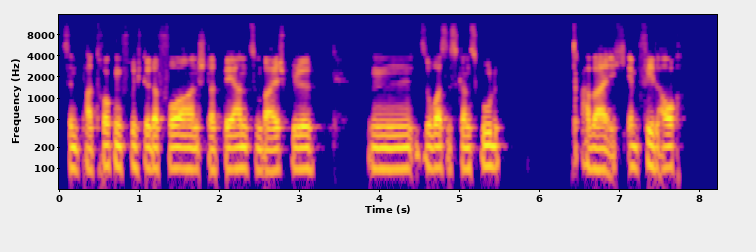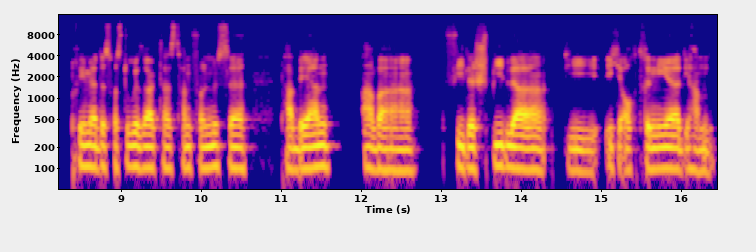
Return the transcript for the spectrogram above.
sind paar Trockenfrüchte davor, anstatt Beeren zum Beispiel. Ähm, sowas ist ganz gut. Aber ich empfehle auch primär das, was du gesagt hast, Handvoll Nüsse, paar Beeren, aber viele Spieler, die ich auch trainiere, die haben,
